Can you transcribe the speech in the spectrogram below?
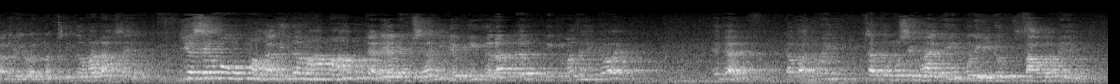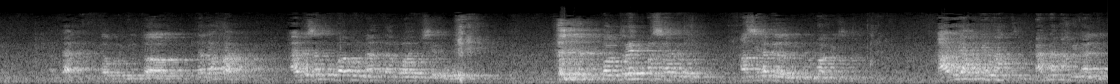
kabiran. Nak cerita malah saya. Dia sewa rumah kat kita mahal-mahal bukan dia ada usaha dia pergi ke London, pergi ke mana dia? Ya kan? Dapat duit satu musim haji boleh hidup setahun lebih. Kan? Berapa juta dah dapat. Ada satu bangunan tak boleh sewa. Masih ada. Belum habis. Ayah dia mati, anak ambil alih.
